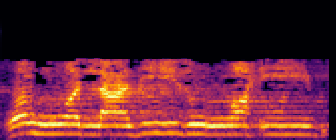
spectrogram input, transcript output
وهو العزيز الرحيم.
